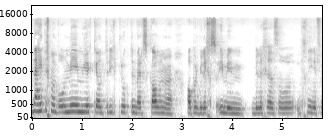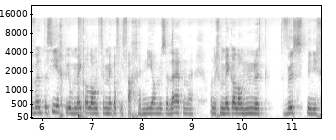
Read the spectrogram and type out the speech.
nein, hätte ich mir wohl mehr Mühe gegeben und reingeschaut, dann wäre es gegangen. Aber weil ich, so in meinem, weil ich ja so ein kleiner verwöhnter Sieg bin und mega lang für mega viele Fächer nie haben müssen lernen, habe ich mega lange nicht gewusst, wie ich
